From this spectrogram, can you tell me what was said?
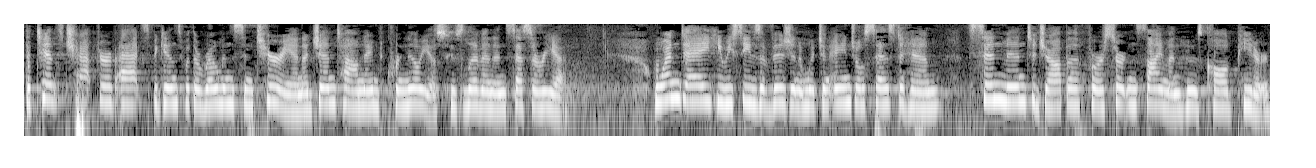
The 10th chapter of Acts begins with a Roman centurion, a Gentile named Cornelius, who's living in Caesarea. One day he receives a vision in which an angel says to him, Send men to Joppa for a certain Simon who is called Peter.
